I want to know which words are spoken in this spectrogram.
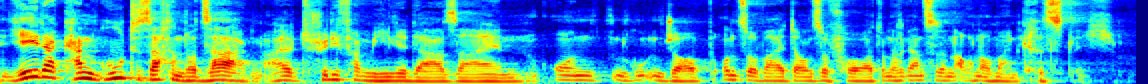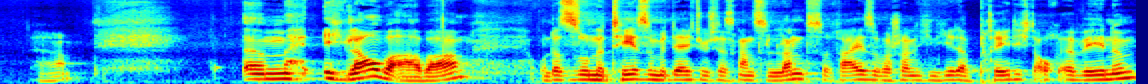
jeder kann gute Sachen dort sagen, halt für die Familie da sein und einen guten Job und so weiter und so fort. Und das Ganze dann auch nochmal in christlich. Ja. Ähm, ich glaube aber, und das ist so eine These, mit der ich durch das ganze Land reise, wahrscheinlich in jeder Predigt auch erwähne,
